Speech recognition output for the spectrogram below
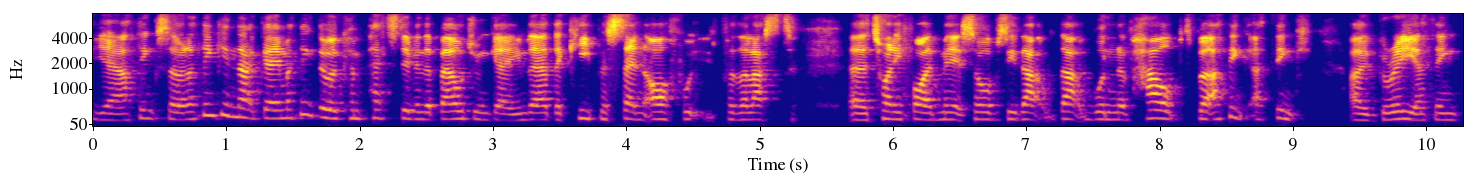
Yeah, I think so. And I think in that game, I think they were competitive in the Belgian game. They had the keeper sent off for the last uh, 25 minutes. So obviously that that wouldn't have helped. But I think I think I agree. I think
